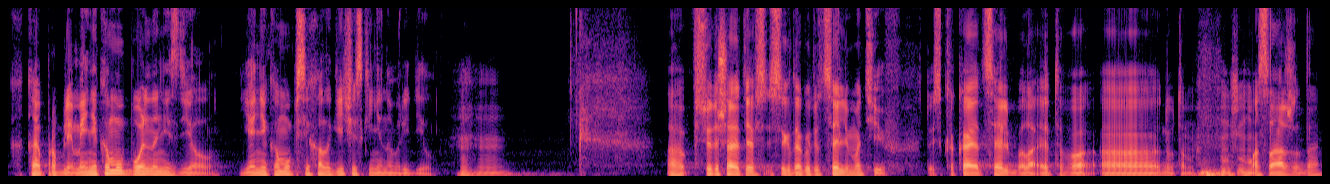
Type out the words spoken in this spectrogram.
Какая проблема? Я никому больно не сделал. Я никому психологически не навредил. Угу. А, Все решает, я всегда говорю, цель и мотив. То есть какая цель была этого а, ну, там, массажа, да?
